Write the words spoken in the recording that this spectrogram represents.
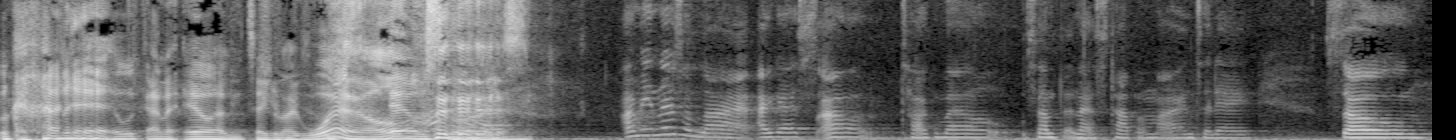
What kind of what kind of L have you taken? She's like, recently? well, L stories. I mean, there's a lot. I guess I'll talk about something that's top of mind today. So,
